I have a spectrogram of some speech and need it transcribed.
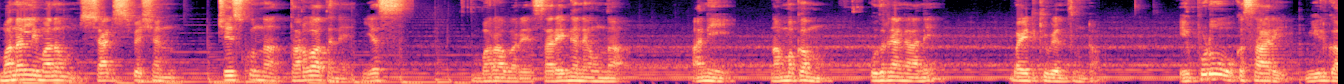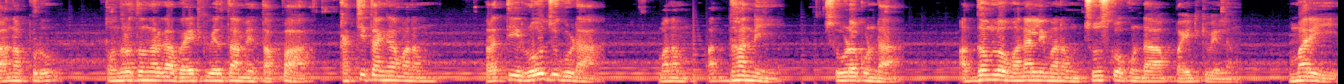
మనల్ని మనం సాటిస్ఫాక్షన్ చేసుకున్న తర్వాతనే ఎస్ బరాబరే సరిగానే ఉన్నా అని నమ్మకం కుదిరగానే బయటికి వెళ్తుంటాం. ఎప్పుడో ఒకసారి వీలు కానప్పుడు తొందర తొందరగా బయటికి వెళ్తామే తప్ప ఖచ్చితంగా మనం ప్రతిరోజు కూడా మనం అద్దాన్ని చూడకుండా అద్దంలో మనల్ని మనం చూసుకోకుండా బయటికి వెళ్ళాం. మరి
